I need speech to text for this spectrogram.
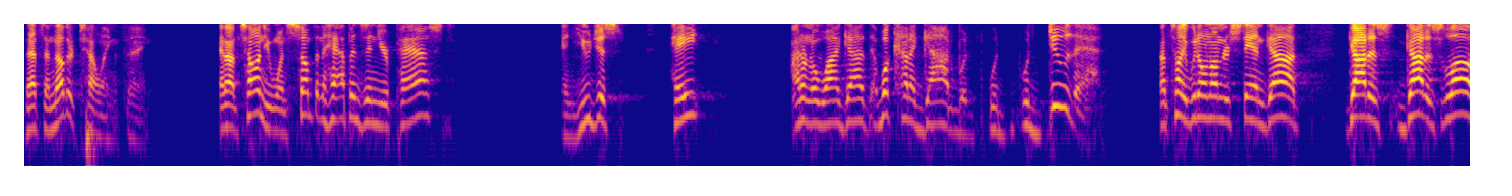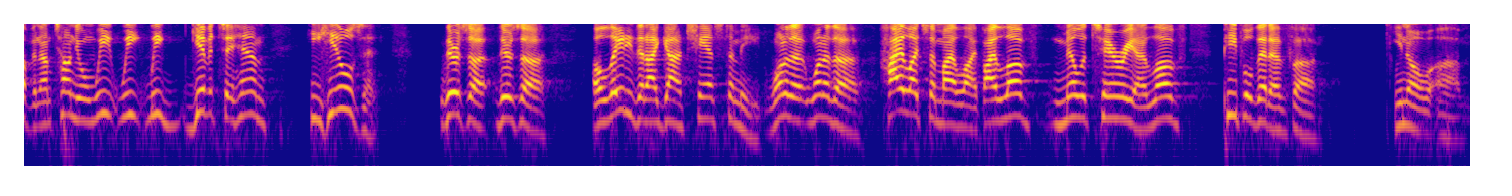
That's another telling thing. And I'm telling you, when something happens in your past and you just hate, I don't know why God, what kind of God would, would, would do that? I'm telling you, we don't understand God. God is, God is love. And I'm telling you, when we, we, we give it to Him, He heals it. There's a, there's a, a lady that I got a chance to meet. One of the, one of the highlights of my life. I love military. I love people that have, uh, you know, um,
